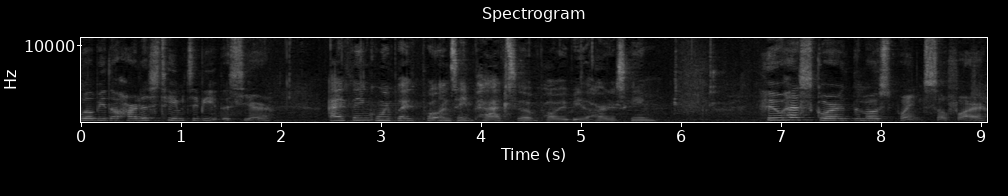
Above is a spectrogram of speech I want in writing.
will be the hardest team to beat this year? I think when we play Portland St. Pat's, it'll probably be the hardest game. Who has scored the most points so far?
